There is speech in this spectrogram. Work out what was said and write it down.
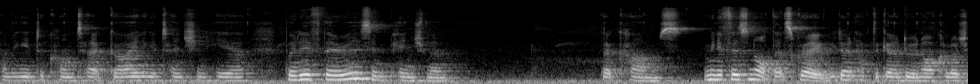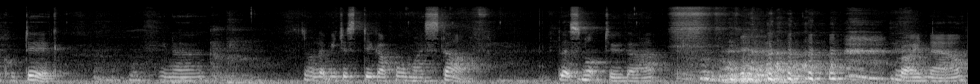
coming into contact, guiding attention here. But if there is impingement that comes, I mean, if there's not, that's great. We don't have to go and do an archaeological dig. You know, no, let me just dig up all my stuff. Let's not do that right now.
